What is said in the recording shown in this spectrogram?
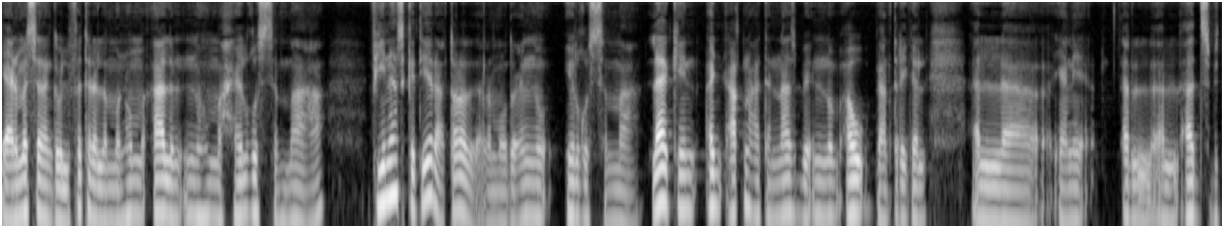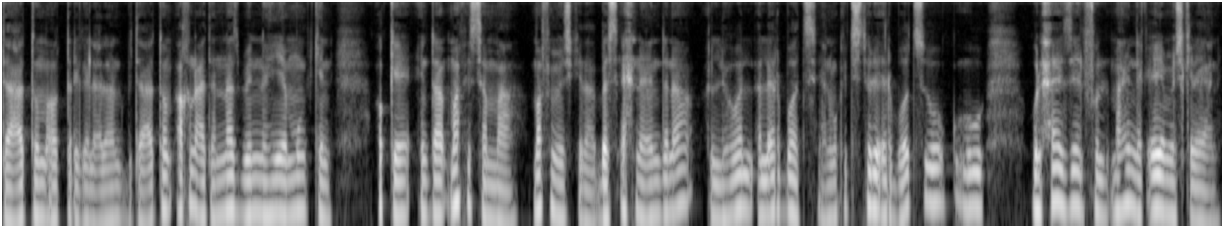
يعني مثلا قبل فترة لما هم أعلنوا إنهم حيلغوا السماعة في ناس كتير اعترضت على موضوع إنه يلغوا السماعة. لكن أقنعت الناس بإنه أو عن طريق ال ال يعني ال ads بتاعتهم أو طريقة الإعلان بتاعتهم أقنعت الناس بإنه هي ممكن okay أنت ما في السماعة ما في مشكلة بس إحنا عندنا اللي هو الايربودز يعني ممكن تشتري ايربودز والحياة زي الفل ما عندك أي مشكلة يعني.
